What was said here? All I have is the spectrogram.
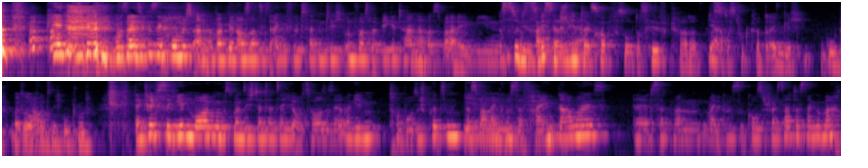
kenne ich irgendwo. Das hört sich ein bisschen komisch an, aber genauso hat es sich angefühlt. Es hat natürlich unfassbar wehgetan, aber es war irgendwie ein Das ist so dieses Wissen im Schmerz. Hinterkopf, so das hilft gerade. Das, Ja. das tut gerade eigentlich gut. Also auch Genau. wenn es nicht gut tut. Dann kriegst du jeden Morgen, muss man sich dann tatsächlich auch zu Hause selber geben, Thrombosespritzen. Das war mein größter Feind damals. Äh, Das hat man, meine große Schwester hat das dann gemacht.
